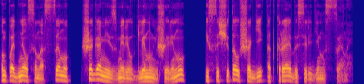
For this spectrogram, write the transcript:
он поднялся на сцену, шагами измерил длину и ширину и сосчитал шаги от края до середины сцены.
